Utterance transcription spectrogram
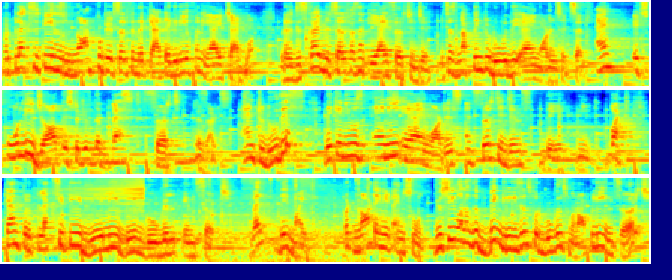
Perplexity has not put itself in the category of an AI chatbot, but has described itself as an AI search engine, which has nothing to do with the AI models itself. And its only job is to give the best search results. And to do this, they can use any AI models and search engines they need. But can Perplexity really beat Google in search? Well, they might but not anytime soon. You see, one of the big reasons for Google's monopoly in search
